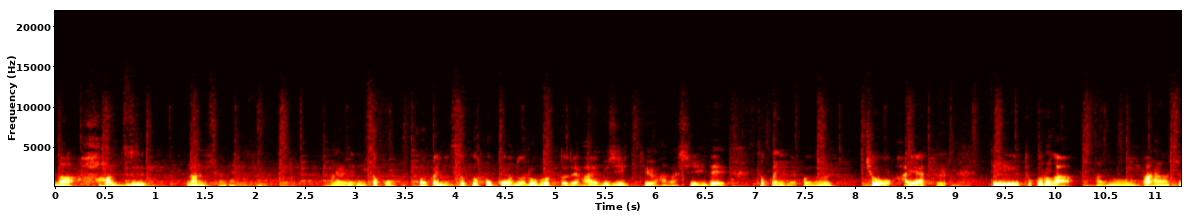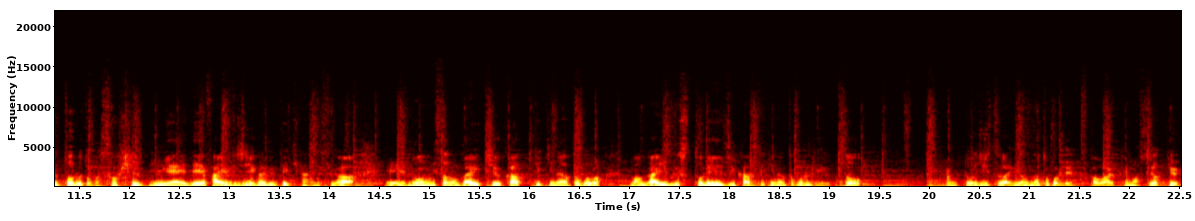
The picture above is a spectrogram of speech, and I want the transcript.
なはずなんですよね。なので二足今回二足歩行のロボットで 5G っていう話で特にねこの超速くっていうところがあのバランス取るとかそういう意味合いで 5G が出てきたんですが、えー、脳みその外中化的なところ、まあ、外部ストレージ化的なところで言うとと実はいろんなところで使われてますよっていう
